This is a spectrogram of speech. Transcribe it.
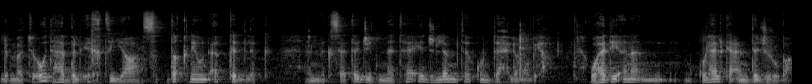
لما تعودها بالاختيار صدقني ونأكد لك أنك ستجد نتائج لم تكن تحلم بها. وهذه أنا نقولها لك عن تجربة.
